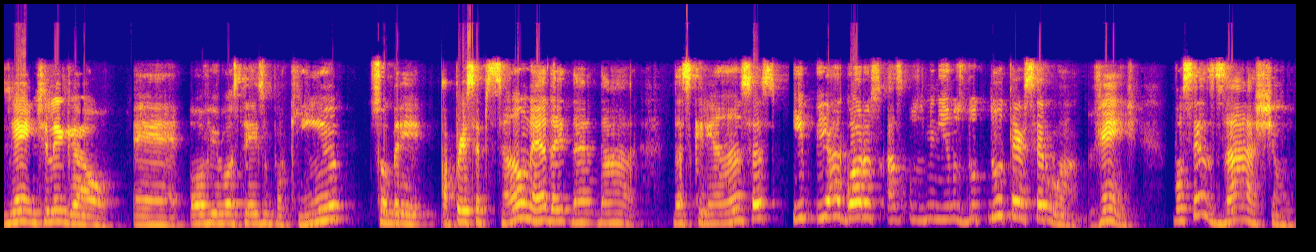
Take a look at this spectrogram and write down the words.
Gente, legal. É, ouvir vocês um pouquinho sobre a percepção né, da, da- da- das crianças e, e agora os, as- os meninos do, do terceiro ano. Gente, vocês acham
